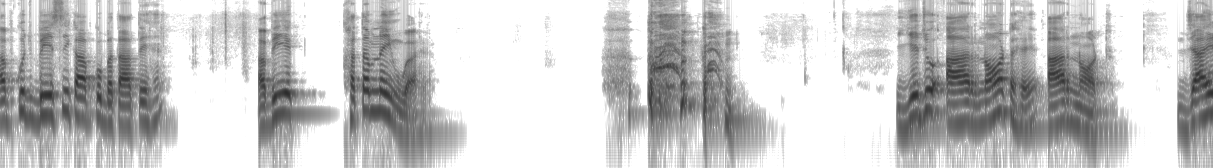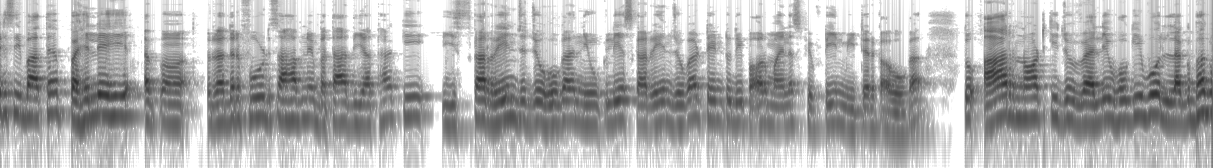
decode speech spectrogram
अब कुछ बेसिक आपको बताते हैं अभी एक ख़त्म नहीं हुआ है ये जो आर नॉट है आर नॉट जाहिर सी बात है पहले ही रदरफोर्ड साहब ने बता दिया था कि इसका रेंज जो होगा न्यूक्लियस का रेंज होगा ten to the power minus fifteen metre का होगा तो आर नॉट की जो वैल्यू होगी वो लगभग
